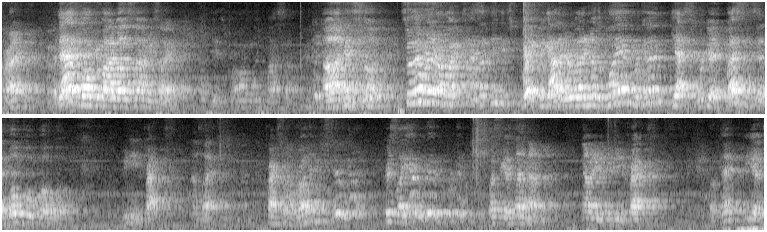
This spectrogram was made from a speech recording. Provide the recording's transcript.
Alright? My dad's walking by by this time, he's like, what is wrong with my son? Uh, and so, so then we're there, I'm like, guys, I think it's great, we got it. Everybody know the plan? We're good? Yes, we're good. Weston said, whoa, whoa, whoa, whoa. We need to practice. I was like, practice what, bro? I think we just do, we got it. Chris is like, yeah, we're good, we're good. Weston goes, no, no, no. Now we need, we need to practice. Okay? He goes,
